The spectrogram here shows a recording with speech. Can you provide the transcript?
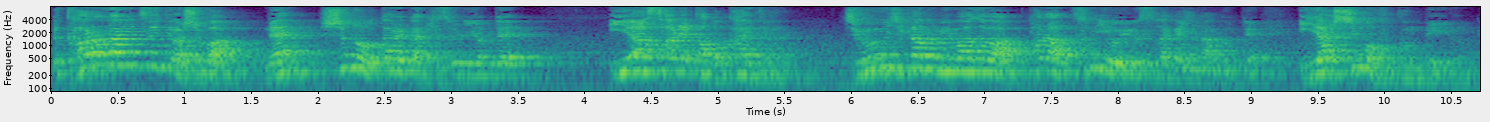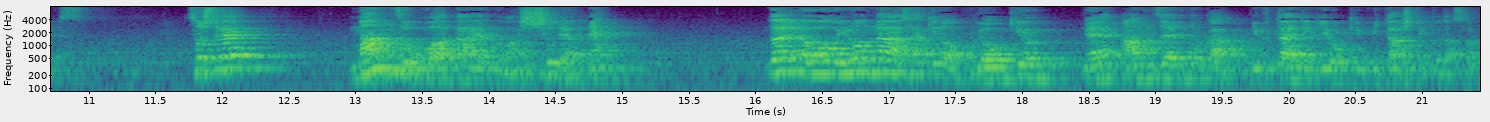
で体については主はね主の打たれた傷によって癒されたと書いてある。十字架の見業はただ罪を許すだけじゃなくて癒しも含んでいる。そして満足を与えるのは主だよね。でいろんなさっきの欲求、ね、安全とか肉体的欲求満たしてくださる。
